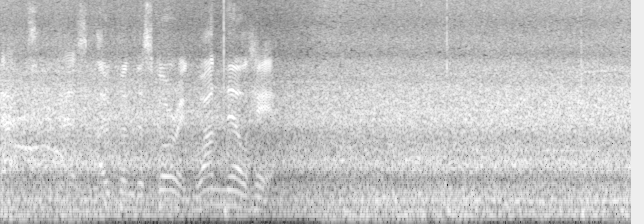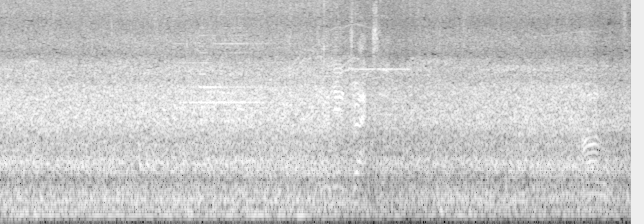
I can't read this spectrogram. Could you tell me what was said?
That has opened the scoring, 1-0 here. Julian Draxler. Arnold.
